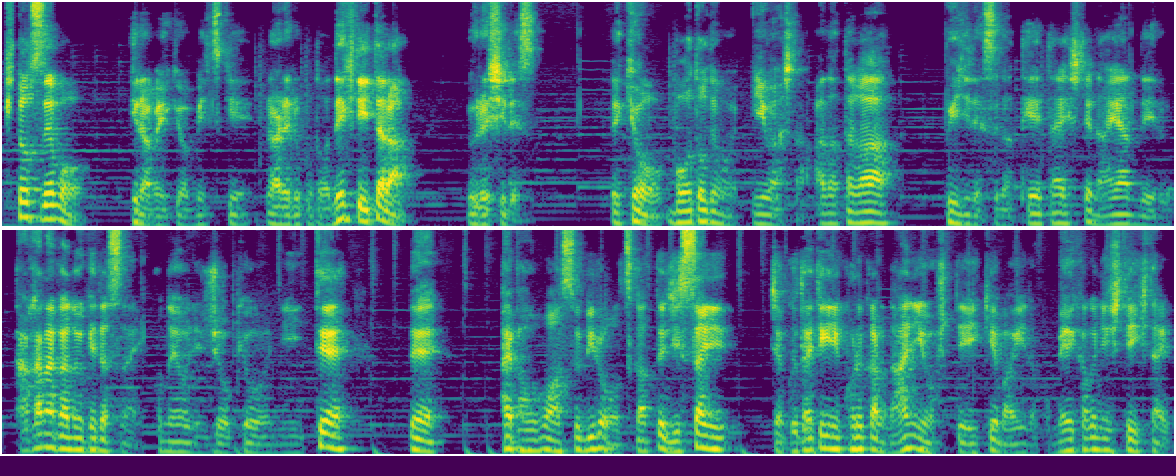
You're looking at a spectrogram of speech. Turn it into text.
一つでもひらめきを見つけられることができていたら嬉しいです。で、今日冒頭でも言いました。あなたがビジネスが停滞して悩んでいる。なかなか抜け出せない。このように状況にいて、で、ハイパフォーマンス理論を使って実際に、じゃあ具体的にこれから何をしていけばいいのか明確にしていきたい。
